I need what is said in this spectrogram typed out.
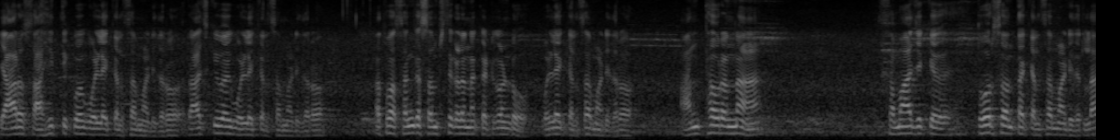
ಯಾರು ಸಾಹಿತ್ಯಿಕವಾಗಿ ಒಳ್ಳೆಯ ಕೆಲಸ ಮಾಡಿದಾರೋ, ರಾಜಕೀಯವಾಗಿ ಒಳ್ಳೆಯ ಕೆಲಸ ಮಾಡಿದಾರೋ, ಅಥವಾ ಸಂಘ ಸಂಸ್ಥೆಗಳನ್ನು ಕಟ್ಕೊಂಡು ಒಳ್ಳೆಯ ಕೆಲಸ ಮಾಡಿದಾರೋ, ಅಂಥವ್ರನ್ನು ಸಮಾಜಕ್ಕೆ ತೋರಿಸೋವಂಥ ಕೆಲಸ ಮಾಡಿದ್ರಲ್ಲ,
